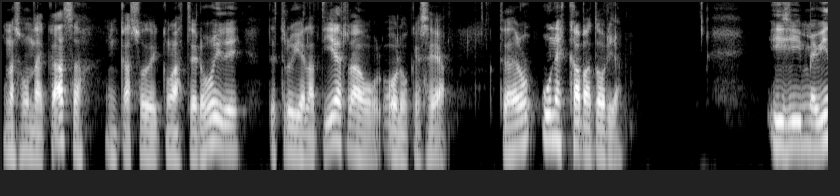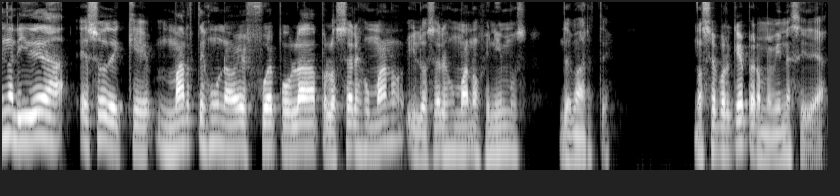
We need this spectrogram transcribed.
una segunda casa en caso de que un asteroide destruya la Tierra o, lo que sea tener una escapatoria. Y me viene la idea eso de que Marte una vez fue poblada por los seres humanos y los seres humanos vinimos de Marte. No sé por qué, pero me viene esa idea.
